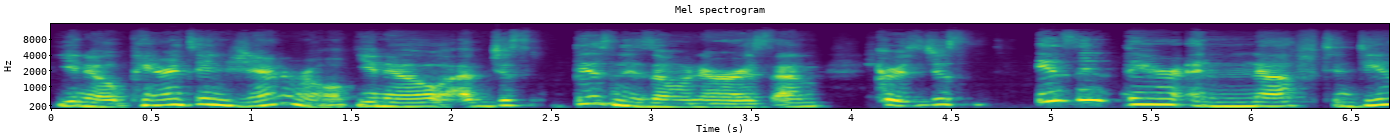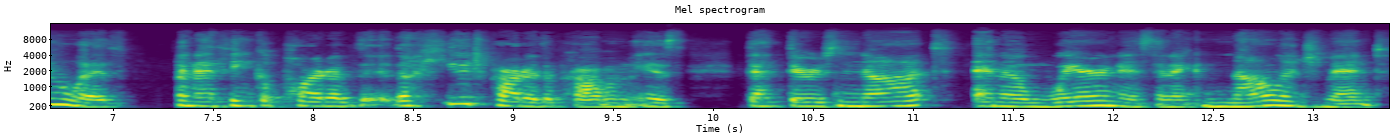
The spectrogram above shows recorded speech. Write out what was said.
you know, parents in general, you know, just business owners, um, because just isn't there enough to deal with? And I think a part of the, the huge part of the problem is that there's not an awareness and acknowledgement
